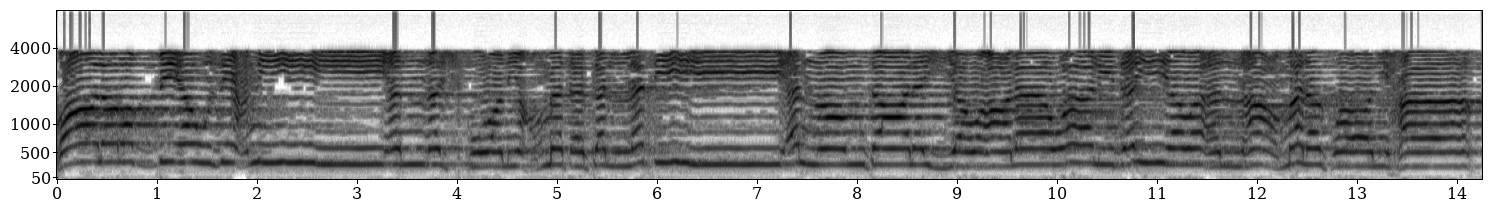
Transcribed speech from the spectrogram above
قال رب أوزعني أن أشكر نعمتك التي أنعمت علي وعلى والدي وأن أعمل صالحاً.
